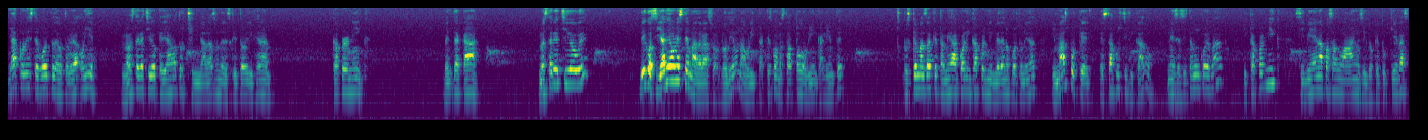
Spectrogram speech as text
ya con este golpe de autoridad, oye, no estaría chido que dieran otro chingadazo en el escritorio y dijeran, Kaepernick, vente acá. ¿No estaría chido, güey? Digo, si ya dieron este madrazo, lo dieron ahorita, que es cuando está todo bien caliente, pues qué más da que también a Colin Kaepernick le den oportunidad. Y más porque está justificado. Necesitan un coreback. Y Kaepernick, si bien ha pasado años y lo que tú quieras,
